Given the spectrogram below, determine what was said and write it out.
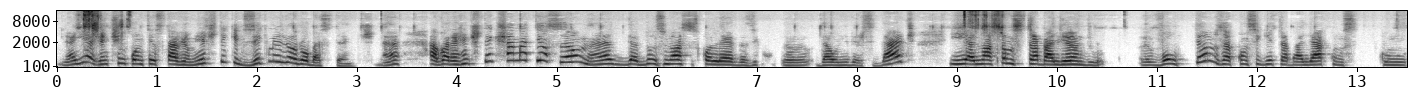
né, e a gente, incontestavelmente, tem que dizer que melhorou bastante. Né? Agora, a gente tem que chamar a atenção né, dos nossos colegas da universidade, e nós estamos trabalhando, eh, voltamos a conseguir trabalhar com os com,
